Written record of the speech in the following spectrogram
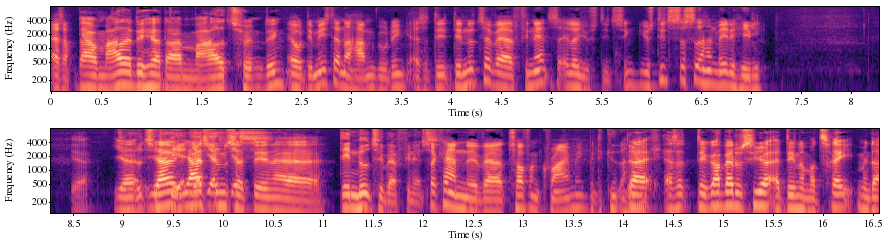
Altså, der er jo meget af det her, der er meget tyndt, ikke? jo, det meste er noget ham ikke? Altså, det, det er nødt til at være finans eller justits, ikke? Justits, så sidder han med i det hele. Ja. Er Jeg, til- jeg, det er- jeg, jeg- synes, jeg- at den er... Det er nødt til at være finans. Så kan han øh, være tough on crime, ikke? Men det gider Der, han er- ikke. altså, det kan godt være, du siger, at det er nummer tre, men der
